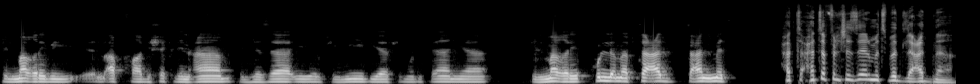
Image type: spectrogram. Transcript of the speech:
في المغرب الأقصى بشكل عام في الجزائر في ليبيا في موريتانيا المغرب كلما ابتعد عن المدينة حتى حتى في الجزائر متبدلة عندنا.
